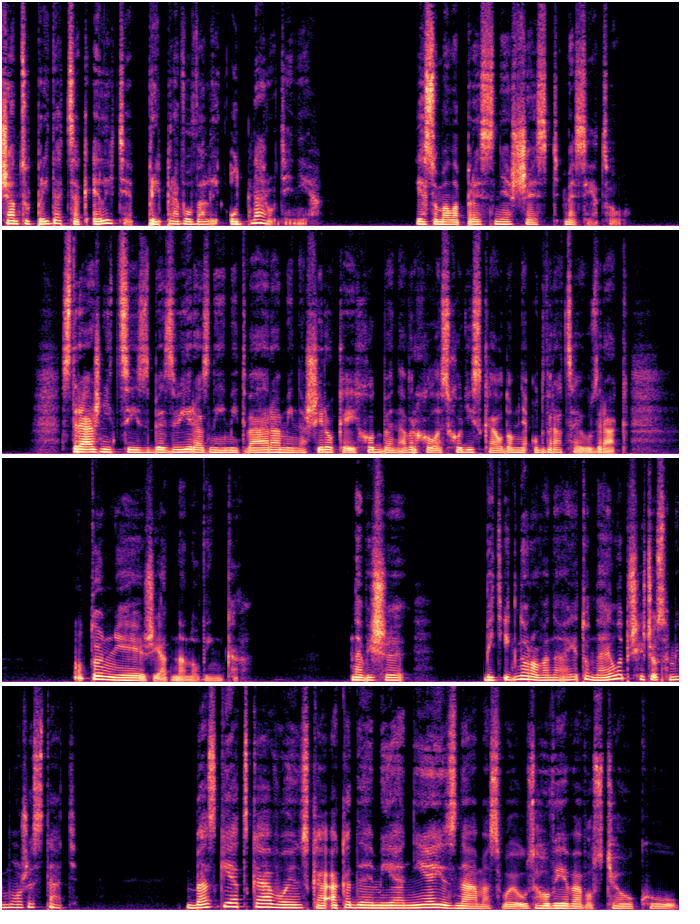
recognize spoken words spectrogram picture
šancu pridať sa k elite, pripravovali od narodenia. Ja som mala presne 6 mesiacov. Strážnici s bezvýraznými tvárami na širokej chodbe na vrchole schodiska odo mňa odvracajú zrak. No to nie je žiadna novinka. Navyše, byť ignorovaná je to najlepšie, čo sa mi môže stať. Baskiacká vojenská akadémia nie je známa svojou zhovievavosťou ku...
